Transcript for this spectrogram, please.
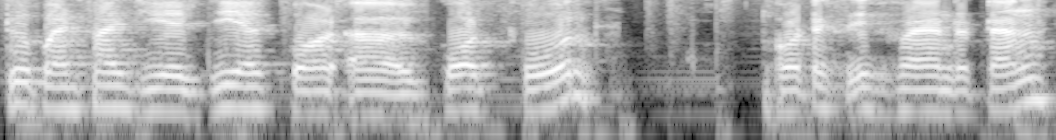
2.5 GHz, quad, uh, quad-core Cortex A510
